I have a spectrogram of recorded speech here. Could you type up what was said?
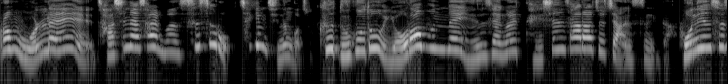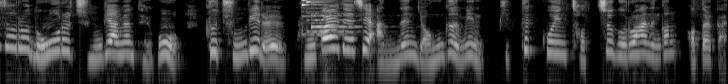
여러분 원래 자신의 삶은 스스로 책임지는 거죠. 그 누구도 여러분의 인생을 대신 살아주지 않습니다. 본인 스스로 노후를 준비하면 되고 그 준비를 고갈되지 않는 연금인 비트코인 저축으로 하는 건 어떨까요?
